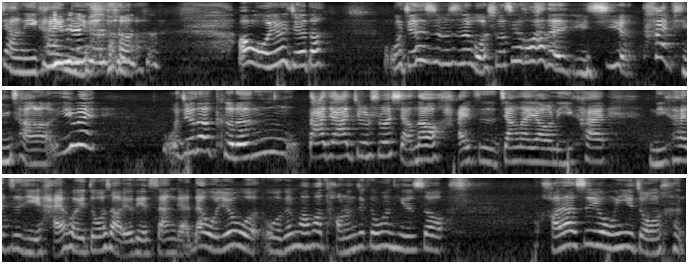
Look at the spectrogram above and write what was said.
想离开你了。哦，我就觉得，我觉得是不是我说这话的语气太平常了？因为我觉得可能大家就是说想到孩子将来要离开，离开自己还会多少有点伤感。但我觉得我我跟毛毛讨论这个问题的时候，好像是用一种很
